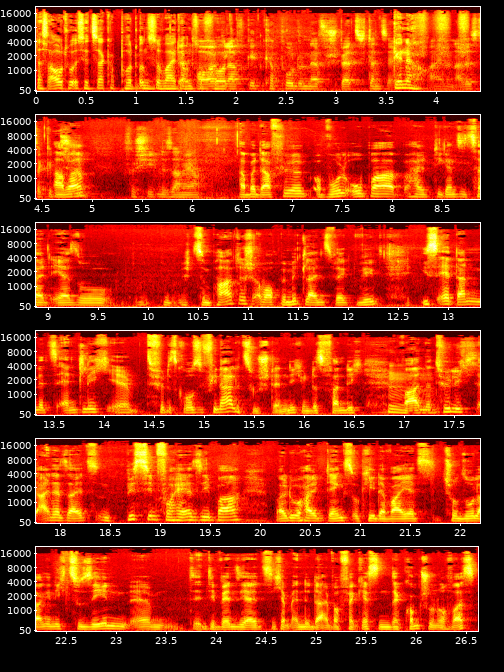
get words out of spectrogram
das Auto ist jetzt ja kaputt und ja, so weiter und so fort. Der Power geht kaputt und er sperrt sich dann selber genau. ein und alles, da gibt es verschiedene Sachen, ja. Aber dafür, obwohl Opa halt die ganze Zeit eher so sympathisch, aber auch bemitleidenswert wirkt, ist er dann letztendlich äh, für das große Finale zuständig. Und das fand ich, hm. war natürlich einerseits ein bisschen vorhersehbar, weil du halt denkst, okay, der war jetzt schon so lange nicht zu sehen, ähm, die, die, werden sie ja jetzt nicht am Ende da einfach vergessen, da kommt schon noch was.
